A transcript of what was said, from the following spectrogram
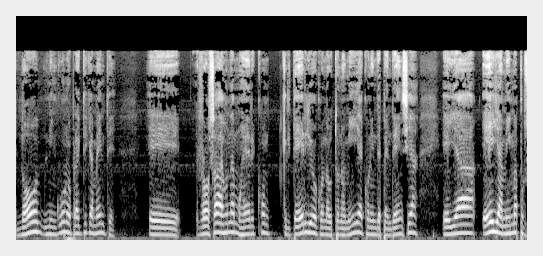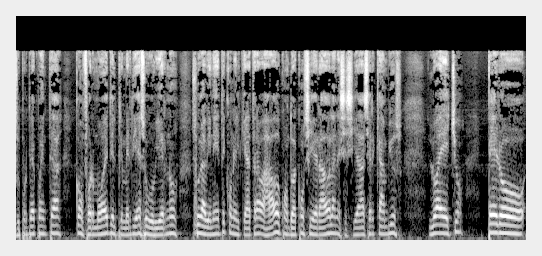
No, ninguno prácticamente. Eh, Rosa es una mujer con criterio, con autonomía, con independencia. Ella, ella misma por su propia cuenta conformó desde el primer día de su gobierno su gabinete con el que ha trabajado. Cuando ha considerado la necesidad de hacer cambios, lo ha hecho. Pero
